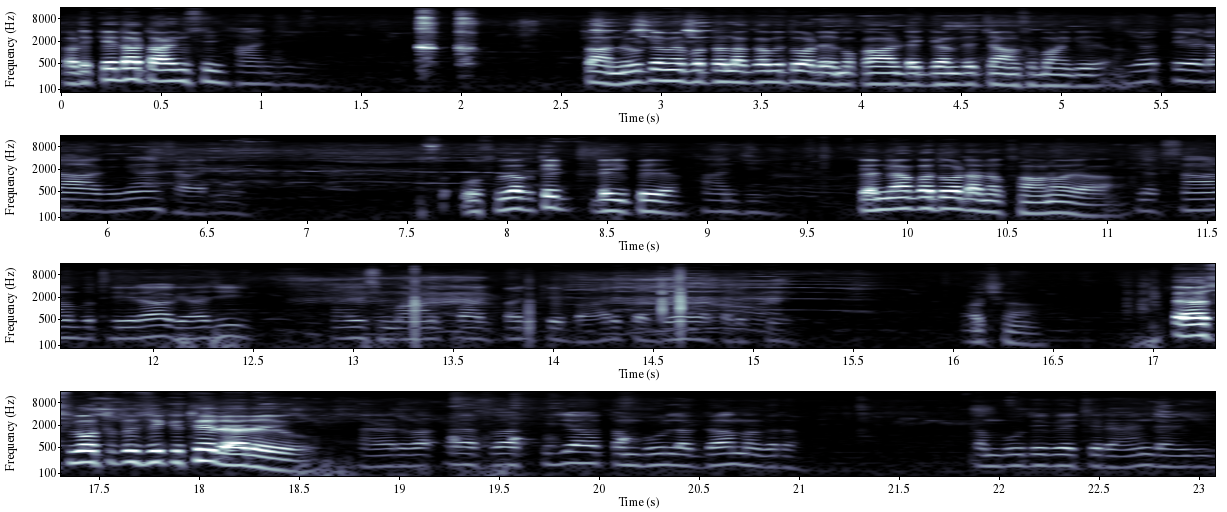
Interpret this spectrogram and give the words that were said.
ਤੜਕੇ ਦਾ ਟਾਈਮ ਸੀ? ਹਾਂਜੀ ਤੁਹਾਨੂੰ ਕਿਵੇਂ ਪਤਾ ਲੱਗਾ ਵੀ ਤੁਹਾਡੇ ਮਕਾਨ ਡਿੱਗਣ ਦੇ ਚਾਂਸ ਬਣ ਗਏ ਆ? ਜੋ ਤੇੜਾ ਆ ਗਈਆਂ ਸਾਰੀਆਂ। ਉਸ- ਉਸ ਵਕਤ ਹੀ ਡਿੱਗ ਪਏ ਆ? ਹਾਂਜੀ ਕਿੰਨਾ ਕੁ ਤੁਹਾਡਾ ਨੁਕਸਾਨ ਹੋਇਆ? ਨੁਕਸਾਨ ਬਥੇਰਾ ਹੋ ਗਿਆ ਜੀ। ਅਸੀਂ ਸਮਾਨ ਭੱਜ ਭੱਜ ਕੇ ਬਾਹਰ ਕੱਢਿਆ ਵਾ ਤੜਕੇ। ਅੱਛਾ। ਇਸ ਵਕਤ ਤੁਸੀਂ ਕਿੱਥੇ ਰਹਿ ਰਹੇ ਹੋ? ਵ- ਇਸ ਵਕਤ ਜੀ ਆਹ ਤੰਬੂ ਲੱਗਾ ਮਗਰ। ਤੰਬੂ ਦੇ ਵਿੱਚ ਰਹਿਣ ਡਿਆ ਜੀ।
